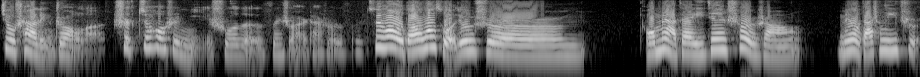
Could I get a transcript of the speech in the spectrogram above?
就差领证了。是最后是你说的分手，还是他说的分手？最后导火索就是我们俩在一件事儿上没有达成一致。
